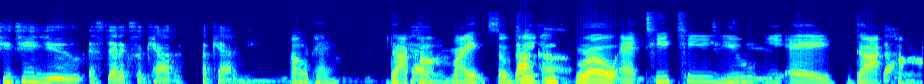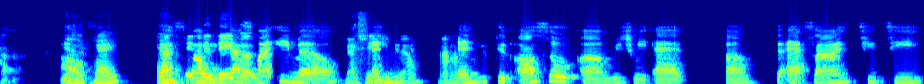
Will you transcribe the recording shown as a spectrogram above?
TTU Aesthetics Academy. Okay. Dot Okay. com, right? So Dot dreams com. grow at ttuea dot com. Yes. Okay. That's, then my, the name that's of my email. that's your and you email. Uh-huh. And you can also um, reach me at um, the at sign TT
